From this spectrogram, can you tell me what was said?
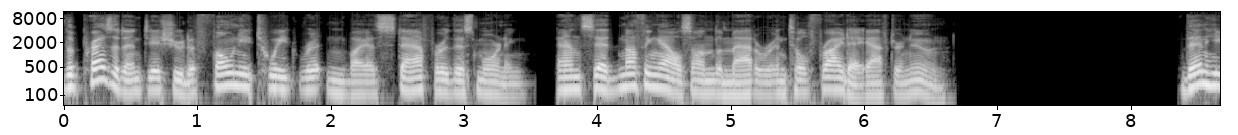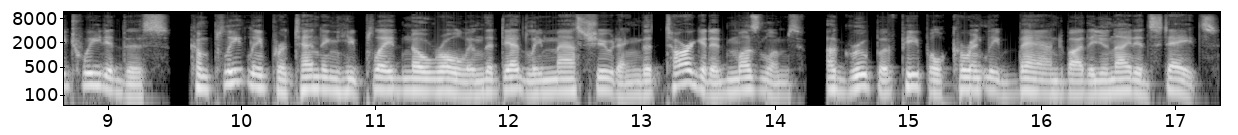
The president issued a phony tweet written by a staffer this morning and said nothing else on the matter until Friday afternoon. Then he tweeted this, completely pretending he played no role in the deadly mass shooting that targeted Muslims, a group of people currently banned by the United States.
